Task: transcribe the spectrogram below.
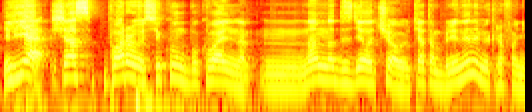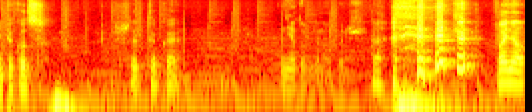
Илья, сейчас пару секунд буквально. Нам надо сделать что? У тебя там блины на микрофоне пекутся? Что это такое? Нету блинов больше. Понял.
